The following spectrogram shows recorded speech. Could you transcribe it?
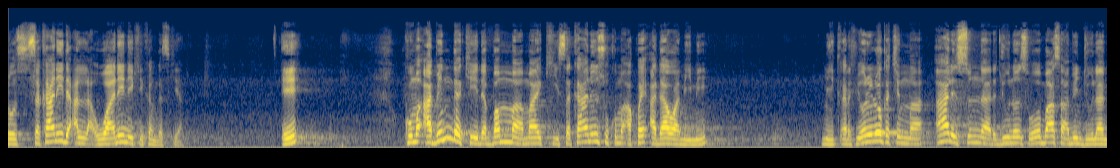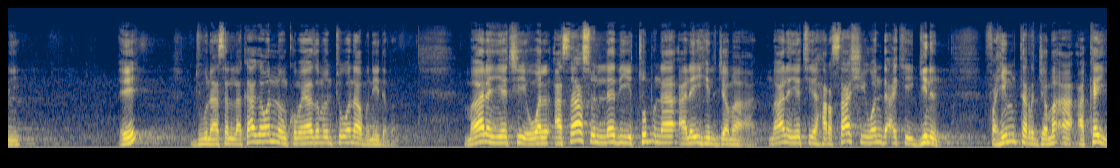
To tsakani da Allah wane ne ke kan gaskiya? Eh? Kuma abin da ke da ban mamaki tsakaninsu kuma akwai adawa mimi mai ƙarfi wani lokacin ma ahalis sunna da junansu ba su abin juna mi eh? Juna sallah. Kaga wannan kuma ya zamanto wani abu ne daban. Malam ya ce wal asasun ladhi tubna alaihi jama'a malam ya ce harsashi wanda ake ginin fahimtar jama'a a kai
